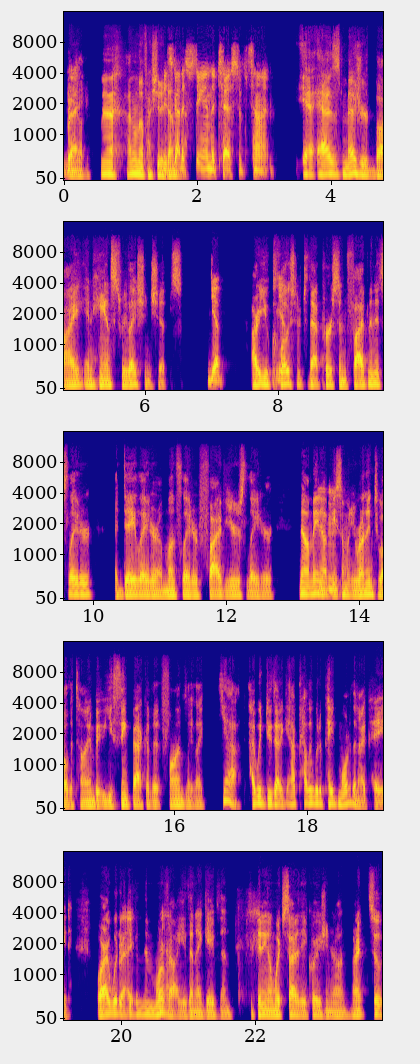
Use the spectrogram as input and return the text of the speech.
Right. Like, nah, I don't know if I should have done. It's got to stand the test of time. Yeah, As measured by enhanced relationships. Yep. Are you closer yep. to that person five minutes later, a day later, a month later, five years later? Now, it may not mm-hmm. be someone you run into all the time, but you think back of it fondly, like, yeah, I would do that again. I probably would have paid more than I paid, or I would have right. given them more yeah. value than I gave them, depending on which side of the equation you're on. Right. So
